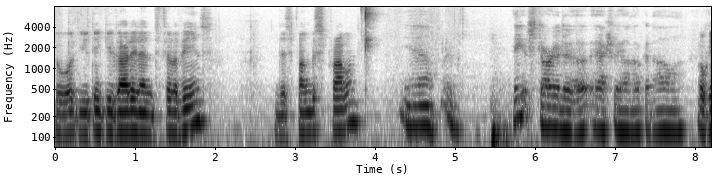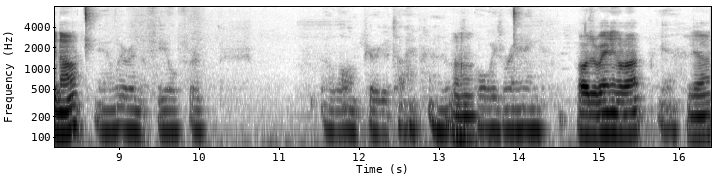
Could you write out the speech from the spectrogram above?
So what do you think you got it in the Philippines? This fungus problem? Yeah, I think it started uh, actually on Okinawa. Okinawa? Yeah, we were in the field for a long period of time, and it was Uh-huh. always raining. Oh, is it raining a lot? Yeah. Yeah.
